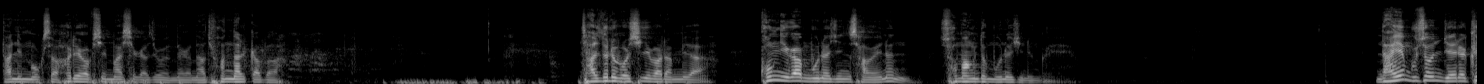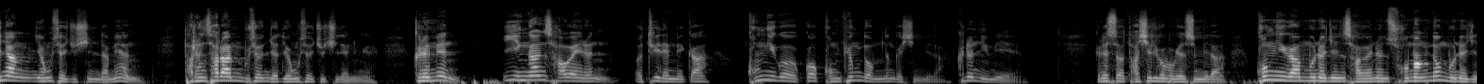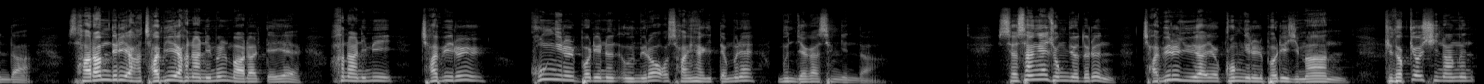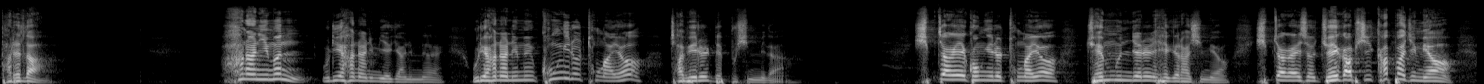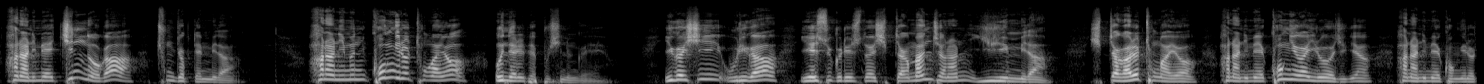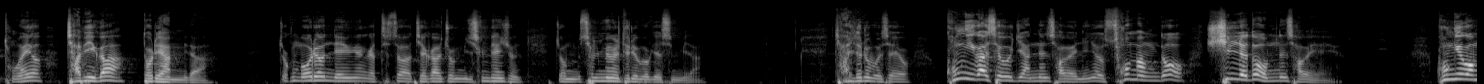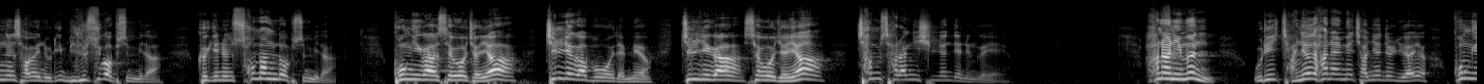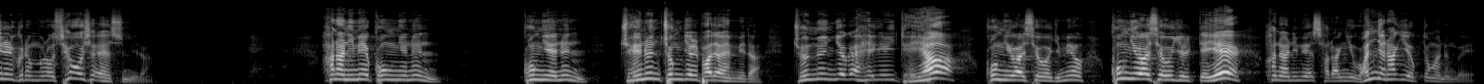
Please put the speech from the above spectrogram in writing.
담임 목사 허리 없이 마셔가지고 내가 나중에 혼날까봐 잘 들어보시기 바랍니다. 공의가 무너진 사회는 소망도 무너지는 거예요. 나의 무서운 죄를 그냥 용서해 주신다면 다른 사람 무서운 죄도 용서해 주시되는 거예요. 그러면 이 인간 사회는 어떻게 됩니까? 공의가 없고 공평도 없는 것입니다. 그런 의미예요. 그래서 다시 읽어보겠습니다. 공의가 무너진 사회는 소망도 무너진다. 사람들이 자비의 하나님을 말할 때에 하나님이 자비를 공의를 버리는 의미로 사용하기 때문에 문제가 생긴다. 세상의 종교들은 자비를 위하여 공의를 버리지만 기독교 신앙은 다르다. 하나님은 우리 하나님 얘기 아닙니다. 우리 하나님은 공의를 통하여 자비를 베푸십니다. 십자가의 공의를 통하여 죄 문제를 해결하시며 십자가에서 죄값이 갚아지며 하나님의 진노가 충족됩니다. 하나님은 공의를 통하여 은혜를 베푸시는 거예요. 이것이 우리가 예수 그리스도의 십자가만 전하는 이유입니다. 십자가를 통하여 하나님의 공의가 이루어지며 하나님의 공의를 통하여 자비가 도래합니다. 조금 어려운 내용 같아서 제가 좀 explanation 좀 설명을 드려보겠습니다. 잘 들어보세요. 공의가 세우지 않는 사회는요 소망도 신뢰도 없는 사회예요. 공의가 없는 사회는 우리 믿을 수가 없습니다. 거기는 소망도 없습니다. 공의가 세워져야 진리가 보호되며 진리가 세워져야 참 사랑이 실현되는 거예요. 하나님은 우리 자녀 하나님의 자녀들 위하여 공의를 그러므로 세우셔야 했습니다. 하나님의 공의는 공의에는 죄는 정죄를 받아야 합니다. 죄 문제가 해결이 돼야 공의가 세워지며 공의가 세워질 때에 하나님의 사랑이 완전하게 역동하는 거예요.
